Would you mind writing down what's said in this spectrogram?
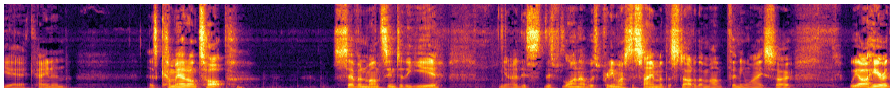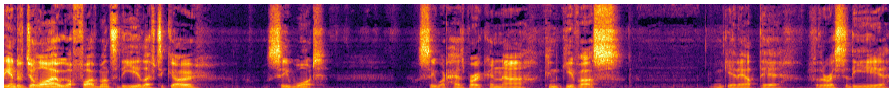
Yeah, Kanan has come out on top seven months into the year. You know, this, this lineup was pretty much the same at the start of the month anyway. So we are here at the end of July. We've got five months of the year left to go. See what see what Hasbro can uh, can give us and get out there for the rest of the year.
